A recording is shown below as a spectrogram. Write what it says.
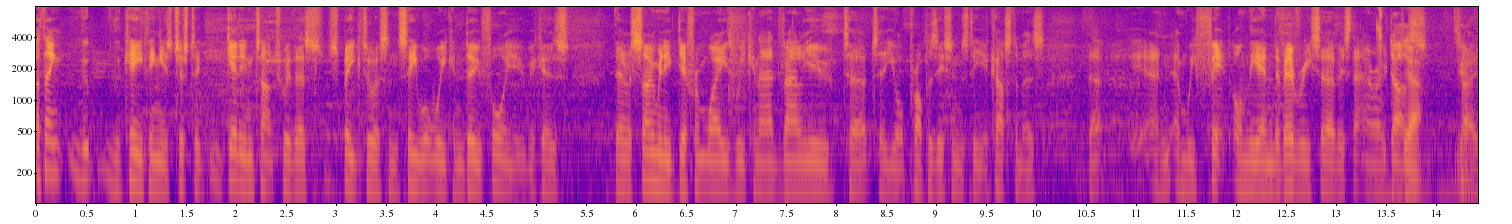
I think the, the key thing is just to get in touch with us, speak to us, and see what we can do for you because there are so many different ways we can add value to, to your propositions to your customers that and, and we fit on the end of every service that Arrow does. Yeah. So Yeah.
